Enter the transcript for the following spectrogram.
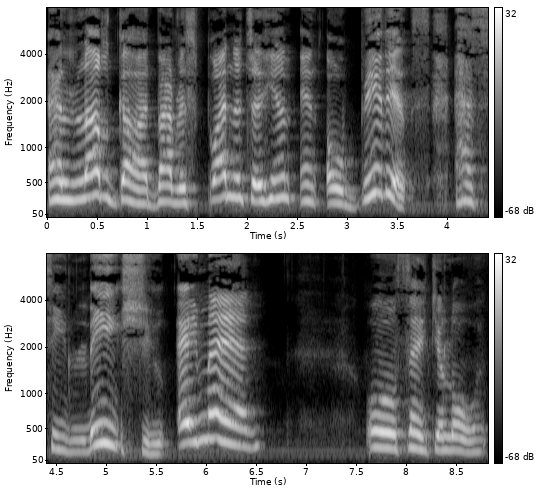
and love God by responding to him in obedience as he leads you. Amen. Oh, thank you, Lord.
